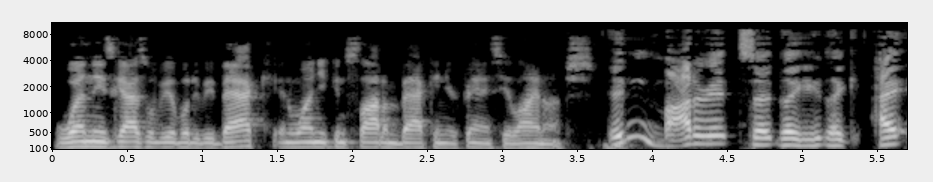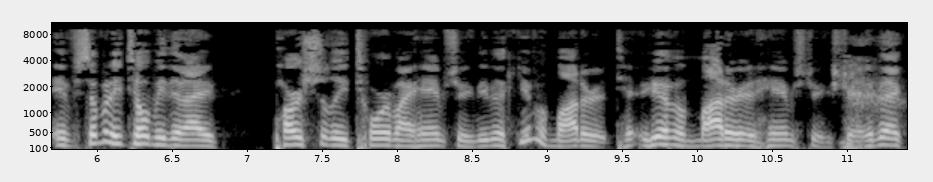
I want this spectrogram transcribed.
when these guys will be able to be back and when you can slot them back in your fantasy lineups. Isn't moderate so like like I if somebody told me that I partially tore my hamstring. They'd be like, you have a moderate, you have a moderate hamstring strain. They'd be like,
